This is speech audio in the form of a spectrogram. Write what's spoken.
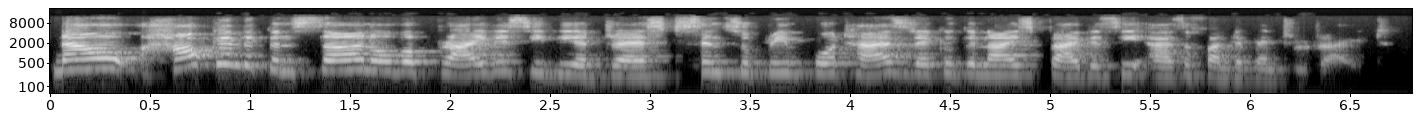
Now, how can the concern over privacy be addressed since Supreme Court has recognized privacy as a fundamental right?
